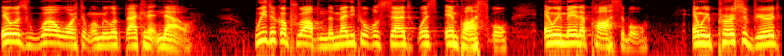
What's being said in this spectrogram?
it was well worth it when we look back at it now. We took a problem that many people said was impossible, and we made it possible. And we persevered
